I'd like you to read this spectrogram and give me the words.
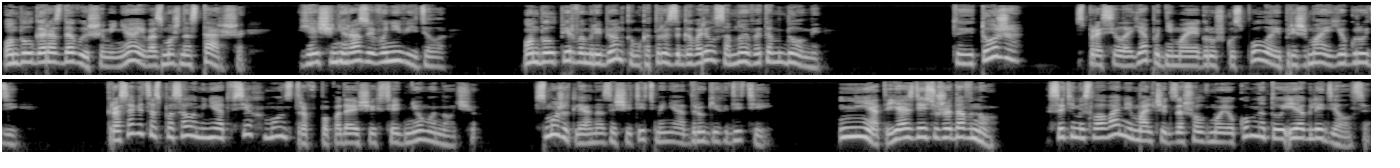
Он был гораздо выше меня и, возможно, старше. Я еще ни разу его не видела. Он был первым ребенком, который заговорил со мной в этом доме. «Ты тоже?» — спросила я, поднимая игрушку с пола и прижимая ее к груди. Красавица спасала меня от всех монстров, попадающихся днем и ночью. Сможет ли она защитить меня от других детей? «Нет, я здесь уже давно». С этими словами мальчик зашел в мою комнату и огляделся.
